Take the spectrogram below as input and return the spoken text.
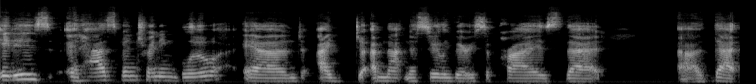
it is, it has been trending blue. And I, I'm not necessarily very surprised that uh, that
